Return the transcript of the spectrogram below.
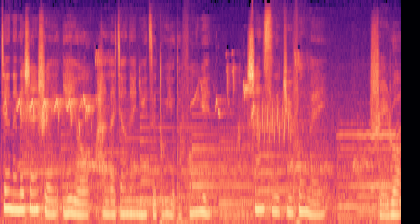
江南的山水也有含了江南女子独有的风韵，山似巨峰眉。水若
